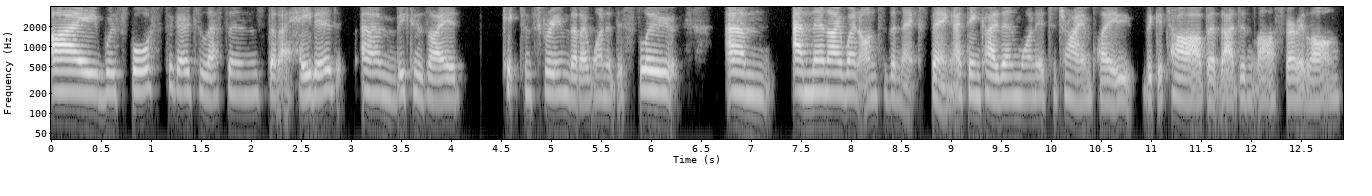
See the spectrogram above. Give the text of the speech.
I was forced to go to lessons that I hated um, because I had kicked and screamed that I wanted this flute. Um, and then I went on to the next thing. I think I then wanted to try and play the guitar, but that didn't last very long.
